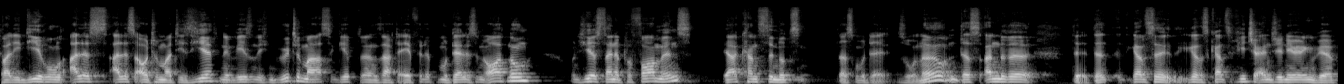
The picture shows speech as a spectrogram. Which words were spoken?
Validierung, alles, alles automatisiert und im Wesentlichen Gütemaße gibt und dann sagt, ey Philipp, Modell ist in Ordnung und hier ist deine Performance, ja, kannst du nutzen, das Modell, so, ne, und das andere, das ganze, das ganze Feature Engineering, wir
